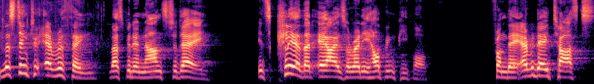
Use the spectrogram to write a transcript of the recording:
Listening to everything that's been announced today, it's clear that AI is already helping people from their everyday tasks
